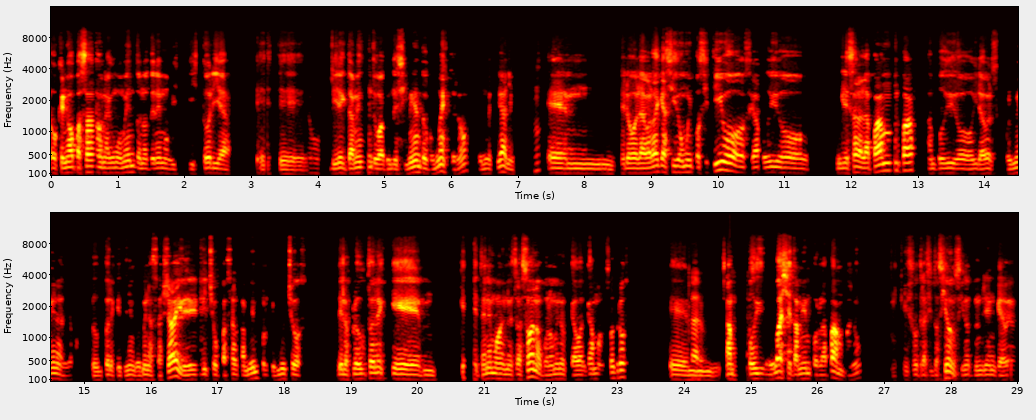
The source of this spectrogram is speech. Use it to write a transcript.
o que no ha pasado en algún momento, no tenemos historia este, directamente o acontecimiento como este, ¿no? Como este año. Em, pero la verdad que ha sido muy positivo, se ha podido ingresar a La Pampa, han podido ir a ver sus colmenas, los productores que tenían colmenas allá, y de hecho pasar también porque muchos de los productores que, que tenemos en nuestra zona, o por lo menos que abarcamos nosotros, Em, han podido ir al valle también por la Pampa, ¿no? Que es otra situación, si no tendrían que haber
